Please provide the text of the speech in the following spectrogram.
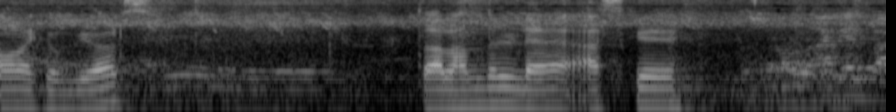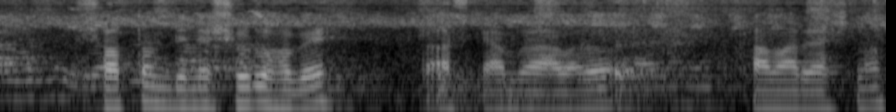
আসসালামাইকুম তো আলহামদুলিল্লাহ আজকে সপ্তম দিনে শুরু হবে। তো আজকে আমরা আবারও খামারে আসলাম।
